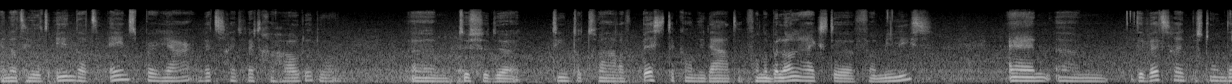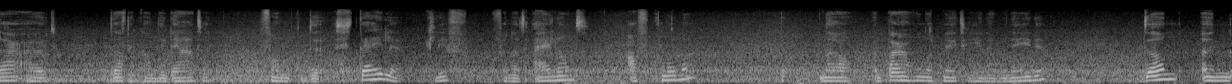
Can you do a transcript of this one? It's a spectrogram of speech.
En dat hield in dat eens per jaar een wedstrijd werd gehouden... door ehm, tussen de 10 tot 12 beste kandidaten van de belangrijkste families. En ehm, de wedstrijd bestond daaruit dat de kandidaten van de steile klif van het eiland afklommen. Nou, een paar honderd meter hier naar beneden. Dan een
